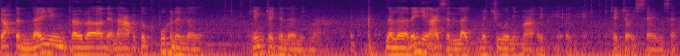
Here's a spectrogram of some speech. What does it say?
ច្រោះទិន្នន័យយើងត្រូវរកអ្នកណាបន្ទុកខ្ពស់នៅលើយើងចុចនៅលើនេះមកនៅលើនេះយើងអាច select មកជួរនេះមក OK OK ចុចចុច save សិន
